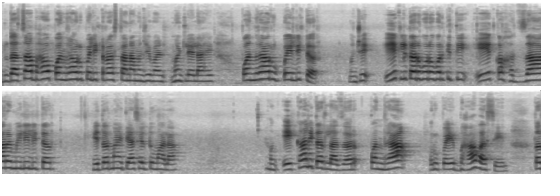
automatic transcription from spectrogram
दुधाचा भाव पंधरा रुपये लिटर असताना म्हणजे म्हटलेला आहे. पंधरा रुपये लिटर म्हणजे एक लिटर बरोबर किती? एक हजार मिलीलिटर हे तर माहिती असेल तुम्हाला. मग एका लिटरला जर पंधरा रुपये भाव असेल तर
